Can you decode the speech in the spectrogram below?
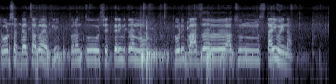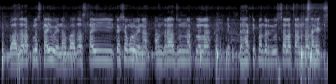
तोड सध्या चालू आहे आपली. परंतु शेतकरी मित्रांनो थोडी बाजार अजून स्थायी होईना. बाजार आपलं स्थायी होईना. बाजार स्थायी कशामुळे होईना? अंधारा अजून आपल्याला एक दहा ते पंधरा दिवसालाचा अंदाज आहेच.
